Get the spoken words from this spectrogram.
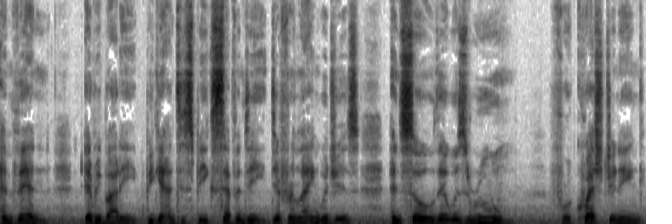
and then everybody began to speak 70 different languages, and so there was room for questioning,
